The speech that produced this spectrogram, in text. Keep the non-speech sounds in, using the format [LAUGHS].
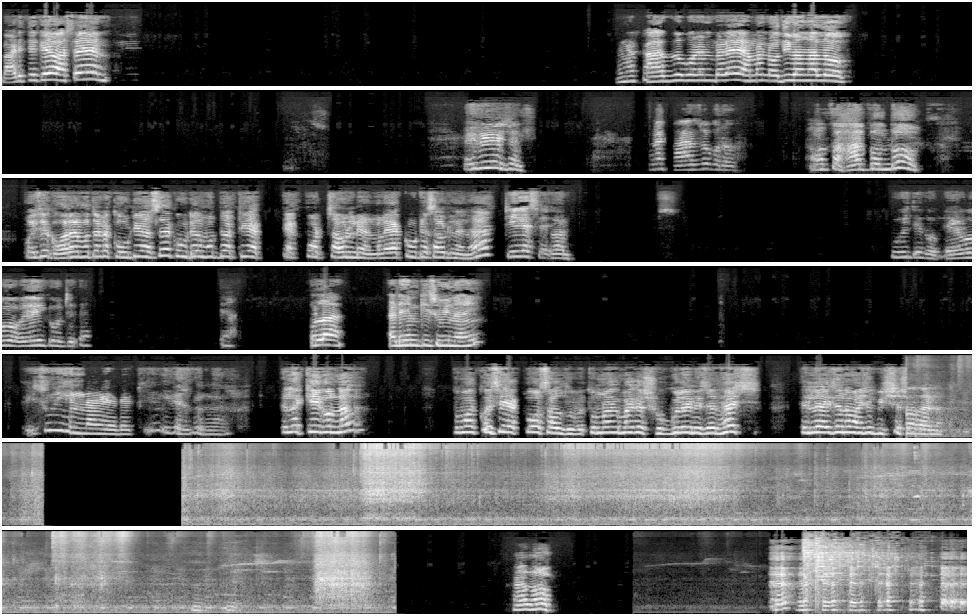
বাড়িতে কেউ আছেন আমার সাহায্য করেন বেড়ে আমরা নদী ভাঙা লোক। সাহায্য করো। আমার তো হাত বন্ধ। ওই যে ঘরের মধ্যে একটা কৌটি আছে কৌটির মধ্যে ঠিক এক পট চাউল নেন মানে এক কৌটা চাউল নেন হ্যাঁ? ঠিক আছে। কিছুই নাই। কি করলাম তোমাক কইছি এক পোয়া চাউল ধুবে তোমরা আমাকে সুখ গুলে নিছেন হ্যাঁ এলে এই জন্য আমার বিশ্বাস করা যায় না। হ্যাঁ ধরো [LAUGHS]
